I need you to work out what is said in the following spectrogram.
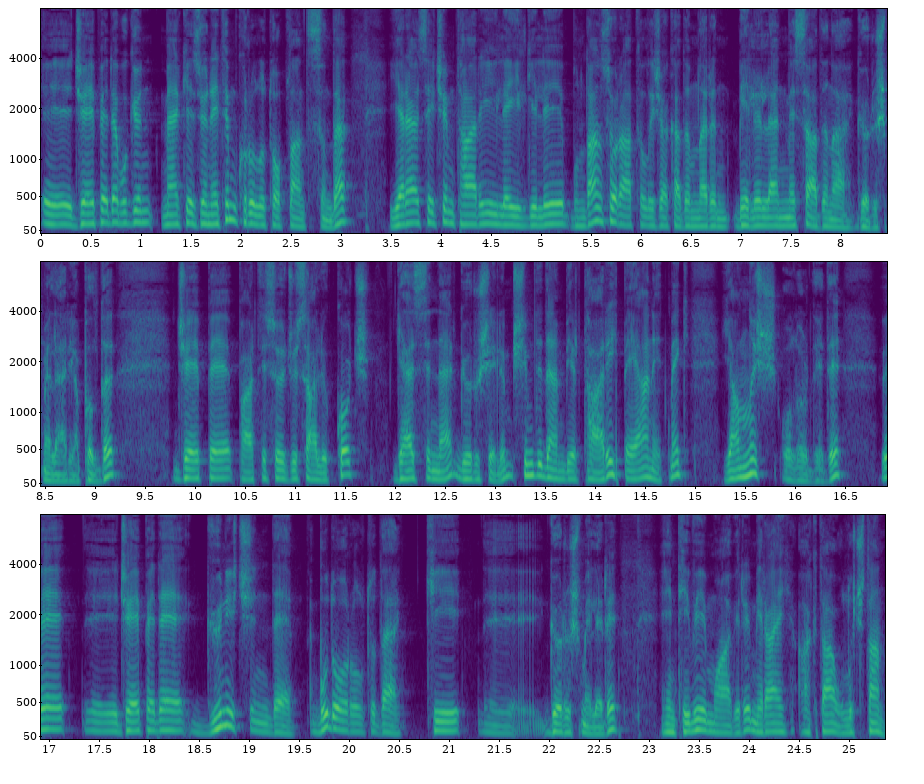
E, ee, CHP'de bugün Merkez Yönetim Kurulu toplantısında yerel seçim tarihiyle ilgili bundan sonra atılacak adımların belirlenmesi adına görüşmeler yapıldı. CHP Parti Sözcüsü Haluk Koç gelsinler görüşelim şimdiden bir tarih beyan etmek yanlış olur dedi ve e, CHP'de gün içinde bu doğrultuda ki e, görüşmeleri NTV muhabiri Miray Aktağ Uluç'tan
